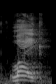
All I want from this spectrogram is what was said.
Like,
